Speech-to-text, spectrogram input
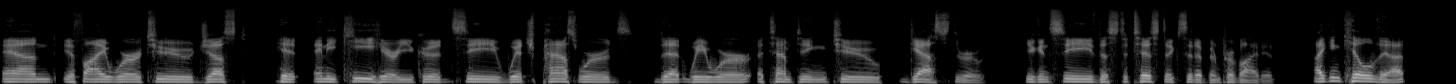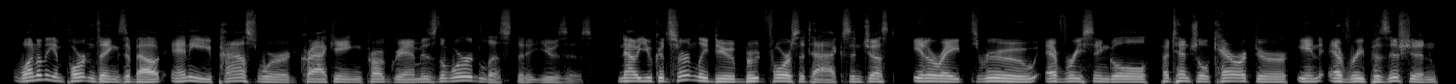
And if I were to just hit any key here, you could see which passwords that we were attempting to guess through. You can see the statistics that have been provided. I can kill that. One of the important things about any password cracking program is the word list that it uses. Now, you could certainly do brute force attacks and just iterate through every single potential character in every position.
